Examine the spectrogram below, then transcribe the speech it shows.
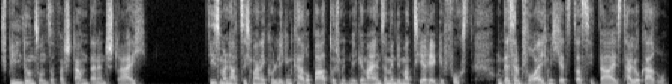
Spielt uns unser Verstand einen Streich? Diesmal hat sich meine Kollegin Caro Bartosch mit mir gemeinsam in die Materie gefuchst und deshalb freue ich mich jetzt, dass sie da ist. Hallo Caro.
